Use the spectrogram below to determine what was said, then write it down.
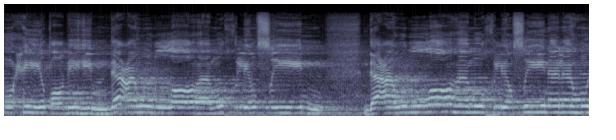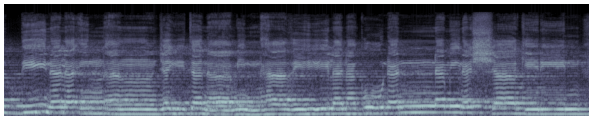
أحيط بهم. دعوا الله مخلصين. دعوا الله مخلصين له الدين. لئن أنجيتنا من هذه لنكونن من الشاكرين.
